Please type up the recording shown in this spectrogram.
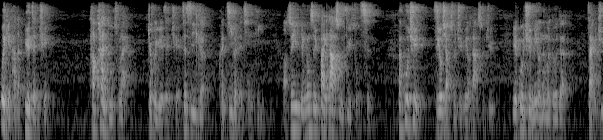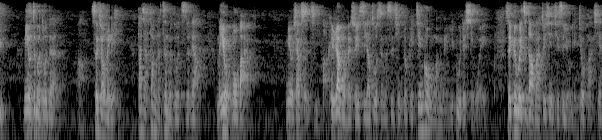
喂给它的越正确，它判读出来就会越正确，这是一个很基本的前提啊。所以人工智能拜大数据所赐。那过去只有小数据，没有大数据，因为过去没有那么多的载具，没有这么多的啊社交媒体，大家放了这么多资料，没有 mobile。没有像手机哈，可以让我们随时要做什么事情都可以监控我们每一步的行为。所以各位知道吗？最近其实有研究发现，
